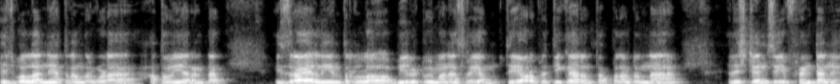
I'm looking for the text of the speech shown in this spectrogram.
హెజ్బొల్లా నేతలందరూ కూడా హతం అయ్యారంట. ఇజ్రాయెల్ నియంత్రణలో బీరుట్ విమానాశ్రయం తీవ్ర ప్రతీకారం తప్పదంటున్న రెసిడెన్సీ ఫ్రంట్ అని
